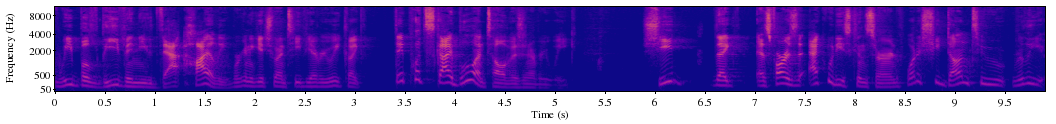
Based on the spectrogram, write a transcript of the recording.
we believe in you that highly, we're going to get you on TV every week. Like they put Sky Blue on television every week. She like as far as the equity is concerned, what has she done to really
